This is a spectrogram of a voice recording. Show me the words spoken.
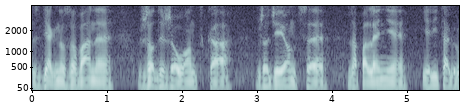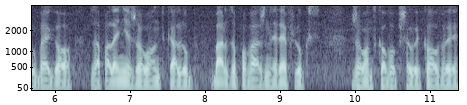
zdiagnozowane wrzody żołądka, wrzodziejące zapalenie jelita grubego, zapalenie żołądka lub bardzo poważny refluks żołądkowo-przełykowy,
